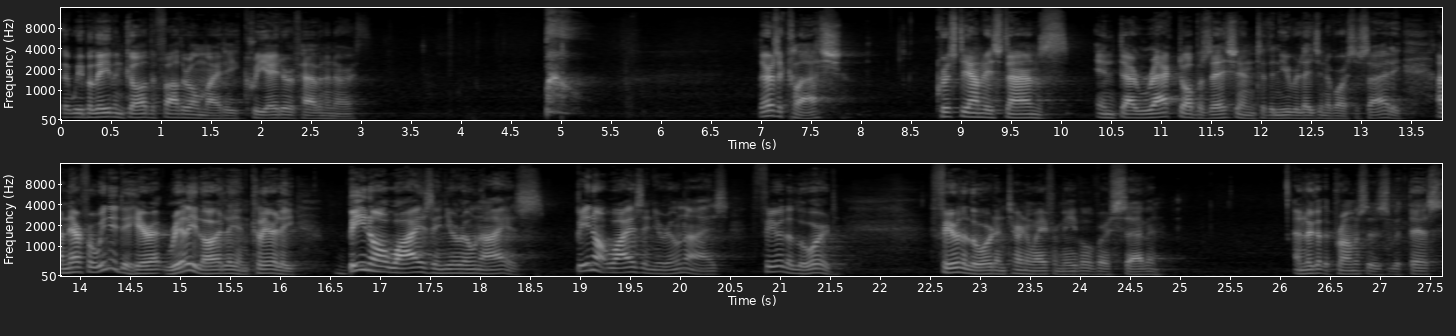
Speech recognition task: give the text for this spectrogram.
that we believe in God the Father Almighty, creator of heaven and earth. There's a clash. Christianity stands in direct opposition to the new religion of our society. And therefore, we need to hear it really loudly and clearly. Be not wise in your own eyes. Be not wise in your own eyes. Fear the Lord. Fear the Lord and turn away from evil, verse 7. And look at the promises with this.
